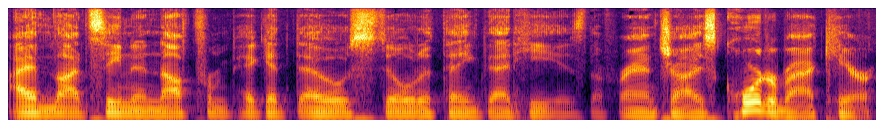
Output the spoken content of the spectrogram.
I have not seen enough from Pickett, though, still to think that he is the franchise quarterback here.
